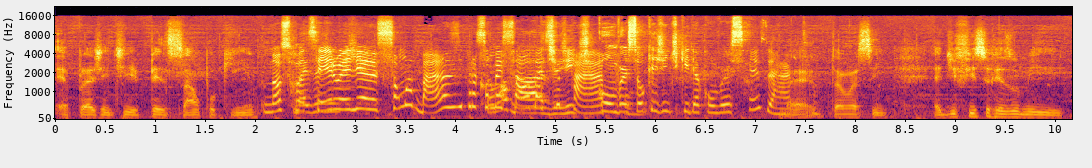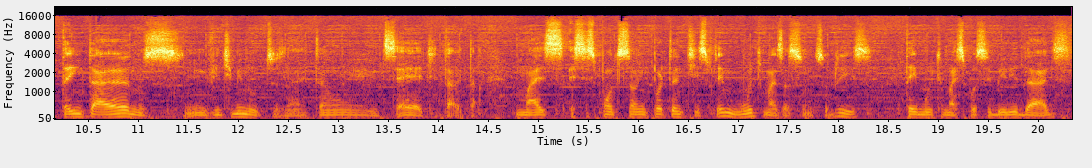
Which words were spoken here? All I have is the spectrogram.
é pra gente pensar um pouquinho. O nosso Mas roteiro, gente- ele é só uma base uma começar o base. A bate-papo. gente conversou o que a gente queria conversar. Exato. né? Então, assim, é difícil resumir 30 anos em 20 minutos, né? Então, 27 e tal e tal. Mas esses pontos são importantíssimos. Tem muito mais assunto sobre isso, tem muito mais possibilidades,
